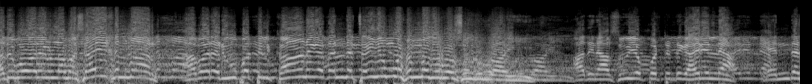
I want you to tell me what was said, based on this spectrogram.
അതുപോലെയുള്ള മശൈഹന്മാർ അവരെ രൂപത്തിൽ കാണുക തന്നെ ചെയ്യും മുഹമ്മദ് റസൂലുള്ളാഹി. അതിന് അസൂയപ്പെട്ടിട്ട് കാര്യമില്ല. എന്റെ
